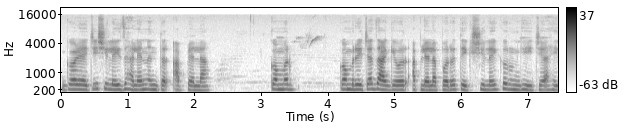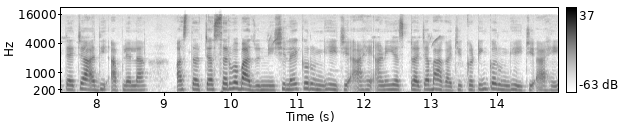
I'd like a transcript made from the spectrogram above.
गळ्याची शिलाई झाल्यानंतर आपल्याला कमर कमरेच्या जागेवर आपल्याला परत एक शिलाई करून घ्यायची आहे. त्याच्या आधी आपल्याला अस्तरच्या सर्व बाजूंनी शिलाई करून घ्यायची आहे आणि एक्स्ट्राच्या भागाची कटिंग करून घ्यायची आहे.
